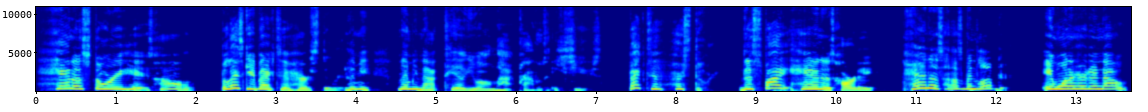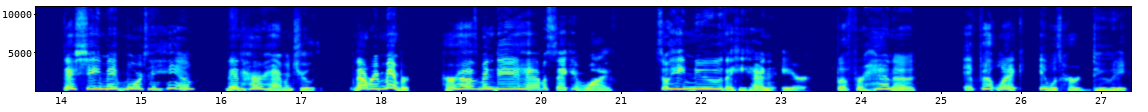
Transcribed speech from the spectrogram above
Hannah's story hits home. But let's get back to her story. Let me let me not tell you all my problems and issues. Back to her story. Despite Hannah's heartache, Hannah's husband loved her and wanted her to know that she meant more to him than her having children. Now remember, her husband did have a second wife, so he knew that he had an heir. But for Hannah, it felt like it was her duty.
